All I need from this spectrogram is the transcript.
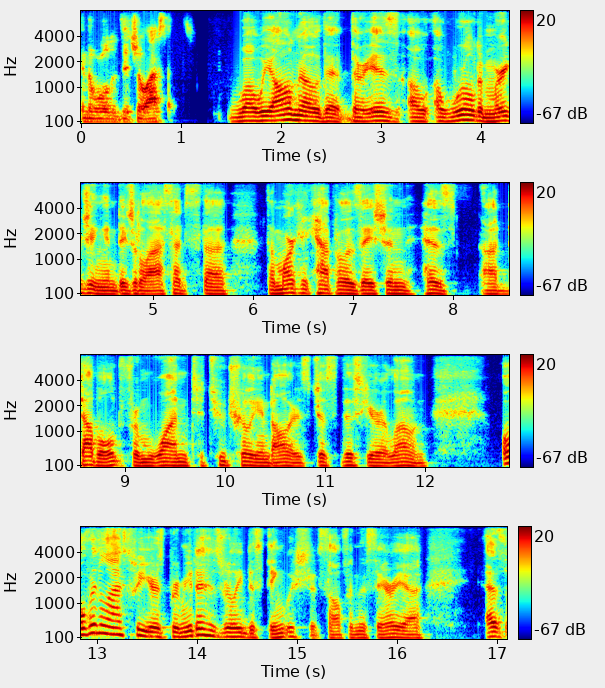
in the world of digital assets. Well, we all know that there is a, a world emerging in digital assets. The, the market capitalization has uh, doubled from one to two trillion dollars just this year alone. Over the last few years, Bermuda has really distinguished itself in this area as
